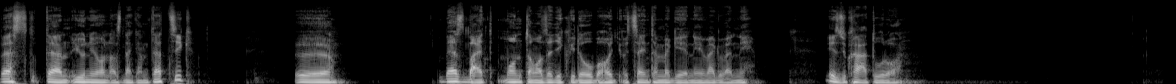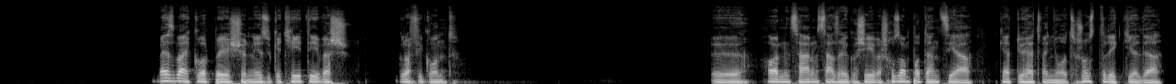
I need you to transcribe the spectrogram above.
Western Union az nekem tetszik. Ö, Best Buy-t mondtam az egyik videóban, hogy, hogy szerintem megérné megvenni. Nézzük hátulról. Best Buy Corporation, nézzük egy 7 éves grafikont. 33%-os éves hozampotenciál, 278-as osztalékgyildel,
